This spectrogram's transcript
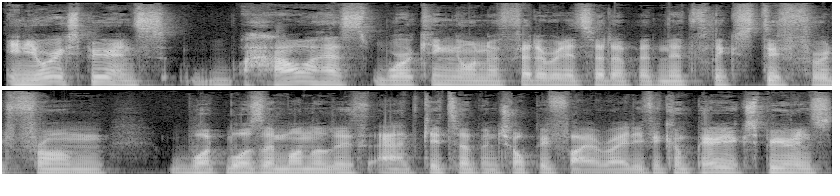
In your experience, how has working on a federated setup at Netflix differed from what was a monolith at GitHub and Shopify, right? If you compare your experience,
